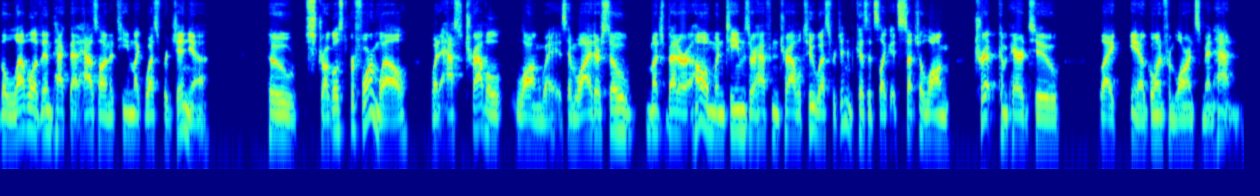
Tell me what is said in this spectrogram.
the level of impact that has on a team like west virginia who struggles to perform well when it has to travel long ways and why they're so much better at home when teams are having to travel to West Virginia because it's like it's such a long trip compared to like you know going from Lawrence to Manhattan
